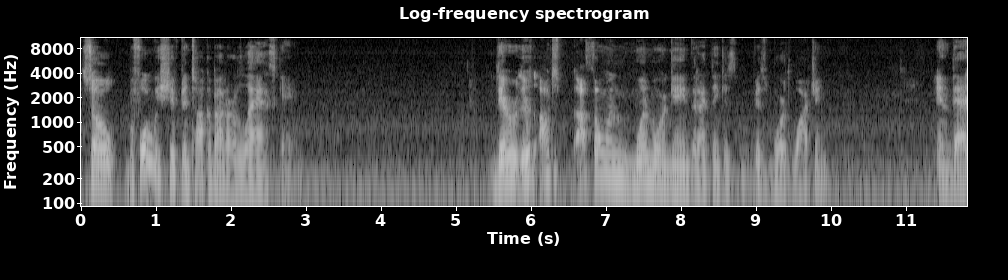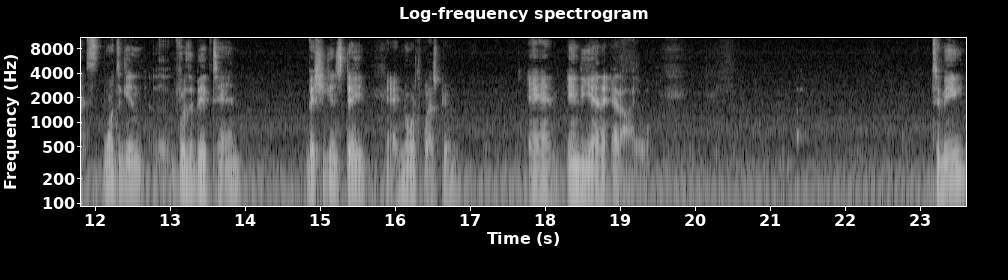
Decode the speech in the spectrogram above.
So before we shift and talk about our last game, there, there's I'll just I'll throw in one more game that I think is is worth watching, and that's once again uh, for the Big Ten, Michigan State at Northwestern, and Indiana at Iowa. To me,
